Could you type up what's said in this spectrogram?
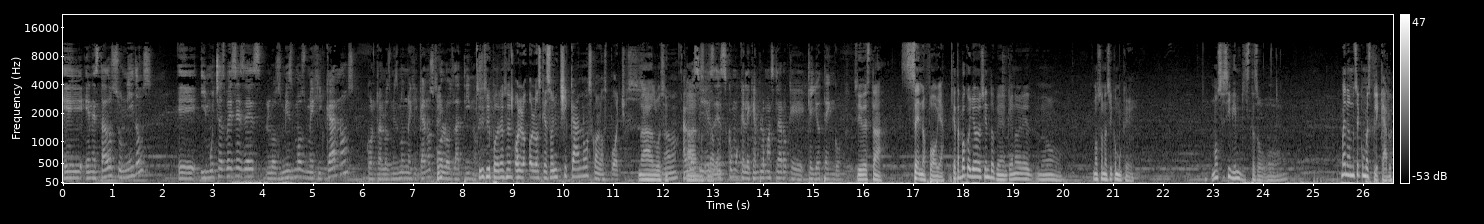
eh, en Estados Unidos eh, y muchas veces es los mismos mexicanos contra los mismos mexicanos Sí. o los latinos. Sí, sí, podría ser. O, lo- o los que son chicanos con los pochos. Ah, algo así. No, Algo Ah, así, algo es, es como que el ejemplo más claro que, que yo tengo. Sí, de esta xenofobia. Que tampoco yo siento que, que no, eres- no, no son así como que... No sé si bien vistas o... o- Bueno, no sé cómo explicarlo.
